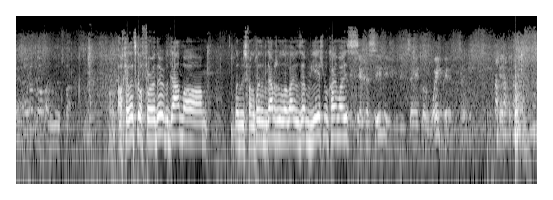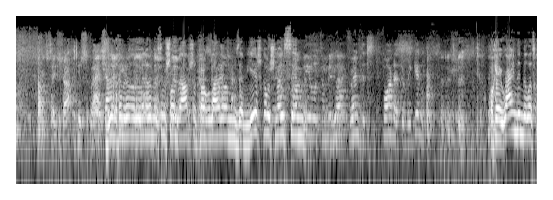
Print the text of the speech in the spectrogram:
I don't go by Litzvah. Okay, let's go further. V'gam, um, let me just find the place. V'gam shul lavai uzem v'yesh mekaymois. If you're Hasidic, you should say it the way past. You say shot. You scratch ואם out. לכם לכם עושים שעות באב שכבר אולי לא הם זה, ויש גם שנויסים, Your friend it's fun at the beginning. okay, right in the middle, let's go.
